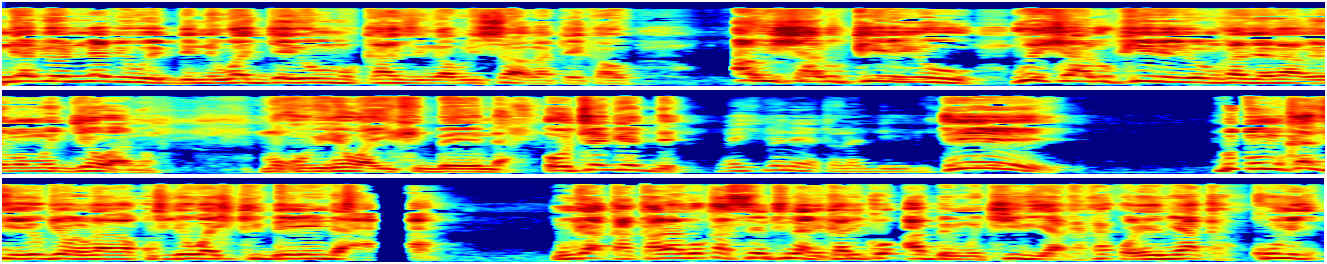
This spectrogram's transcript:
Nga byonna biwedde ne wajjayo omukazi nga buli sawa bateekawo awishalukiriyo wishalukiriyo omukazi agawe mumujje wano mukubire waikibenda. Otegedde? Omukazi yayogeraakubire waikibenda. Nga akakalango ka sentinali kaliko abe mukibi akakakola emyaka kumi.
